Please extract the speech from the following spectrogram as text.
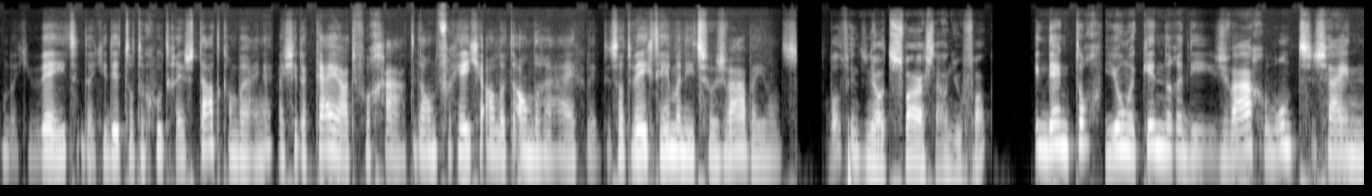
omdat je weet dat je dit tot een goed resultaat kan brengen. Als je daar keihard voor gaat, dan vergeet je al het andere eigenlijk. Dus dat weegt helemaal niet zo zwaar bij ons. Wat vindt u nou het zwaarste aan uw vak? Ik denk toch jonge kinderen die zwaar gewond zijn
